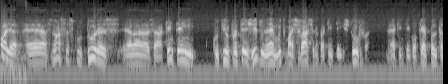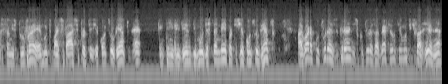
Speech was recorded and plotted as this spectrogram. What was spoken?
Olha, é, as nossas culturas, elas, ah, quem tem cultivo protegido, né, é muito mais fácil né, para quem tem estufa, né, quem tem qualquer plantação de estufa, é muito mais fácil proteger contra o vento, né? Quem tem viveiro de mudas também proteger contra o vento. Agora, culturas grandes, culturas abertas, não tem muito o que fazer, né?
